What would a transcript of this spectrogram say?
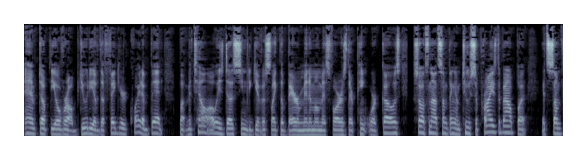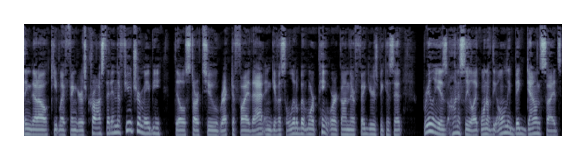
amped up the overall beauty of the figure quite a bit, but Mattel always does seem to give us like the bare minimum as far as their paintwork goes, so it's not something I'm too surprised about, but it's something that I'll keep my fingers crossed that in the future maybe they'll start to rectify that and give us a little bit more paintwork on their figures because it really is honestly like one of the only big downsides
